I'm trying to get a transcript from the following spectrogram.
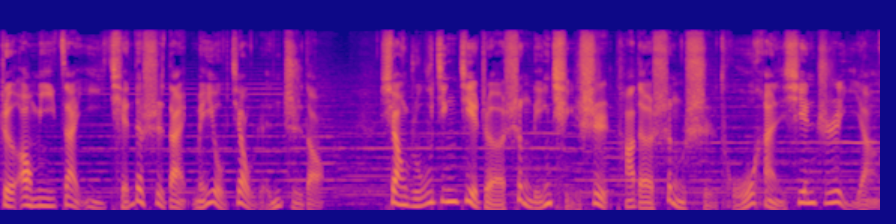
这奥秘在以前的世代没有叫人知道。像如今借着圣灵启示他的圣使徒和先知一样，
